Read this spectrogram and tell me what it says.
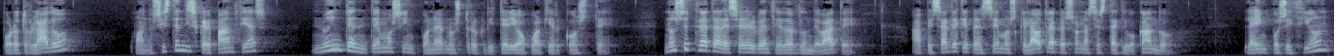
Por otro lado, cuando existen discrepancias, no intentemos imponer nuestro criterio a cualquier coste. No se trata de ser el vencedor de un debate, a pesar de que pensemos que la otra persona se está equivocando. La imposición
